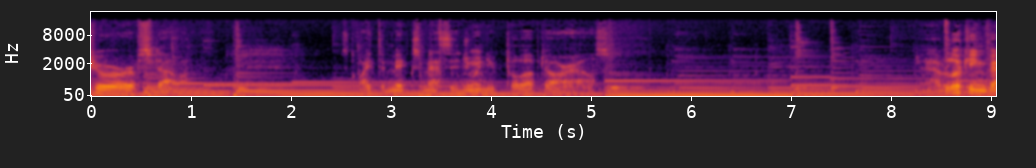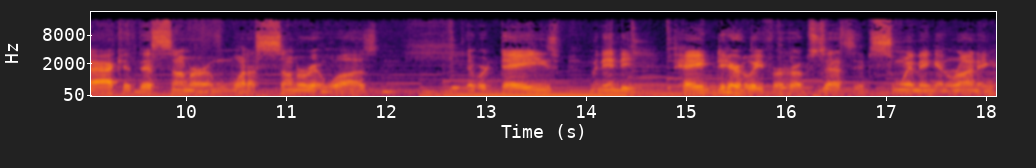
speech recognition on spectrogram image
sure of Stella. It's quite the mixed message when you pull up to our house. I'm looking back at this summer and what a summer it was. There were days when Indy paid dearly for her obsessive swimming and running,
